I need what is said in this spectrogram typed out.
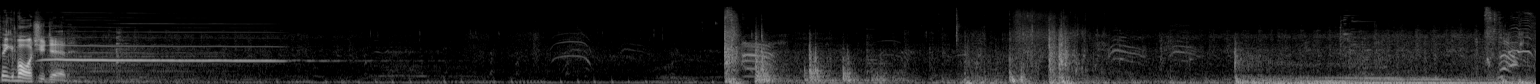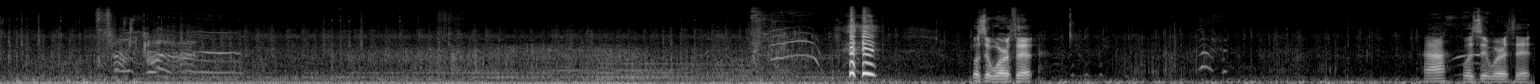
Think about what you did. Was it worth it? Huh? Was it worth it?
